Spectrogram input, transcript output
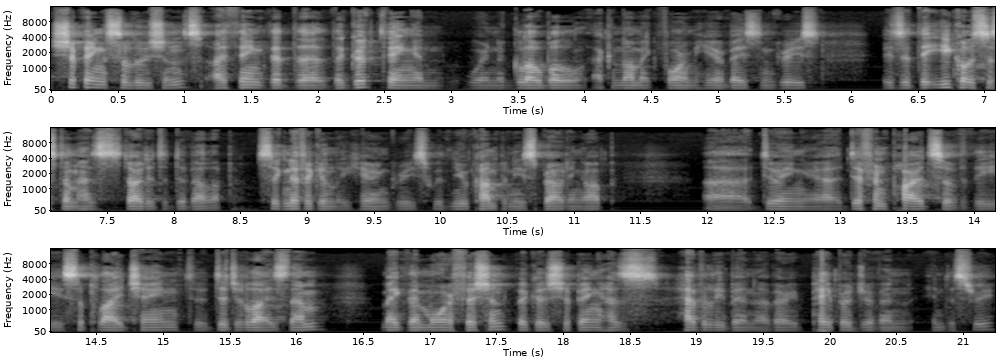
shipping solutions, I think that the, the good thing, and we're in a global economic forum here based in Greece, is that the ecosystem has started to develop significantly here in Greece with new companies sprouting up, uh, doing uh, different parts of the supply chain to digitalize them, make them more efficient because shipping has heavily been a very paper driven industry.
